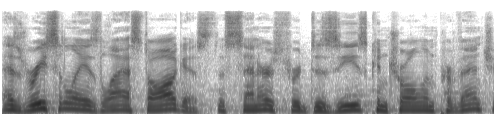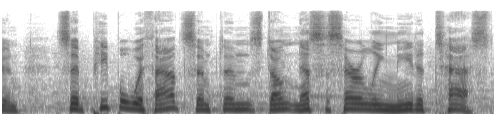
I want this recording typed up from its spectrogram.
As recently as last August, the Centers for Disease Control and Prevention said people without symptoms don't necessarily need a test.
